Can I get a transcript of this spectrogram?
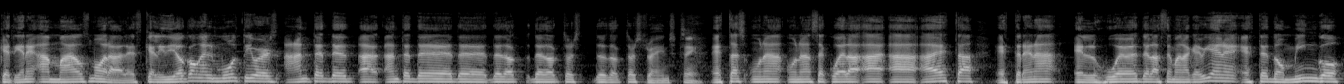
que tiene a Miles Morales, que lidió con el multiverse antes de, a- antes de, de, de Doc- de Doctor, de Doctor Strange. Sí. Esta es una, una secuela a, a- a esta. Estrena el jueves de la semana que viene. Este domingo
